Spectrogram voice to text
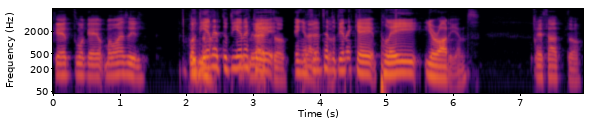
Que, como que, vamos a decir. Tú pues tienes, tú tienes que, esto, en esencia, tú tienes que play your audience. Exacto.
